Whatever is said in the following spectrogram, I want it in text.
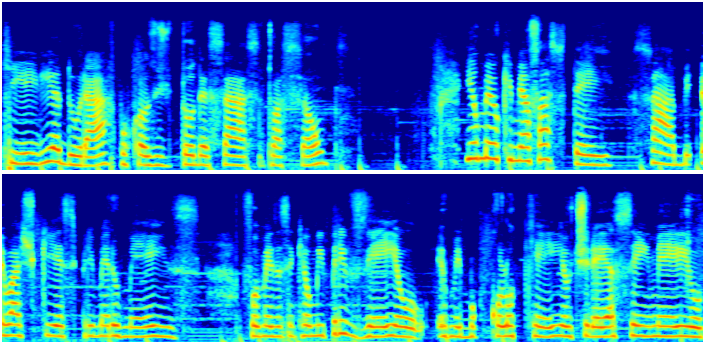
que iria durar por causa de toda essa situação. E eu meio que me afastei, sabe? Eu acho que esse primeiro mês foi um mês assim que eu me privei, eu, eu me coloquei, eu tirei assim meio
